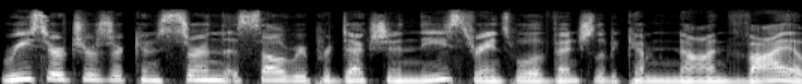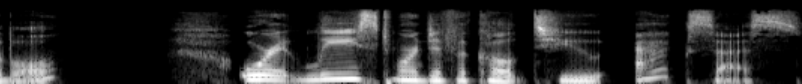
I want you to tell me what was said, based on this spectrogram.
Researchers are concerned that cell reproduction in these strains will eventually become non viable or at least more difficult to access.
